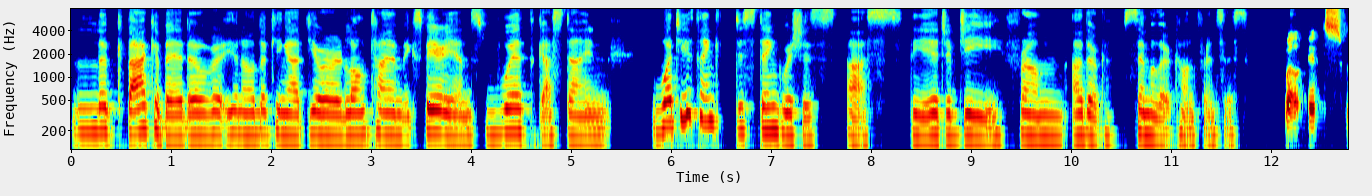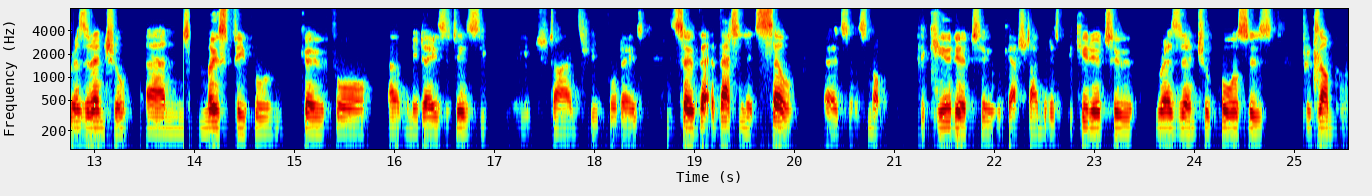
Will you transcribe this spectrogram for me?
look back a bit over, you know, looking at your long time experience with Gastein, what do you think distinguishes us, the EHFG, from other similar conferences? Well, it's residential, and most people go for how many days it is time, three, four days. So that, that in itself, it's, it's not peculiar to Gastein, but it's peculiar to residential courses. For example,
